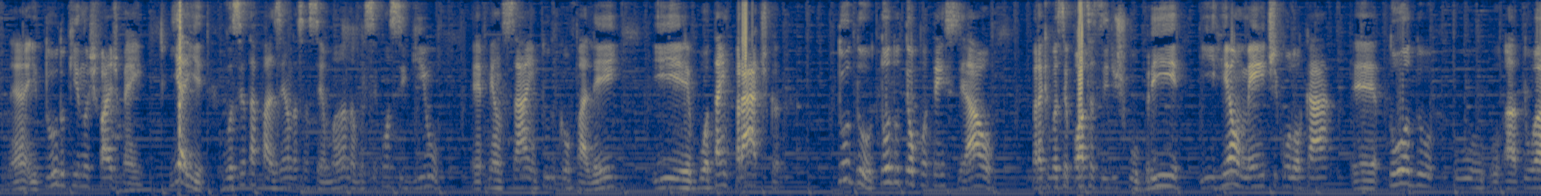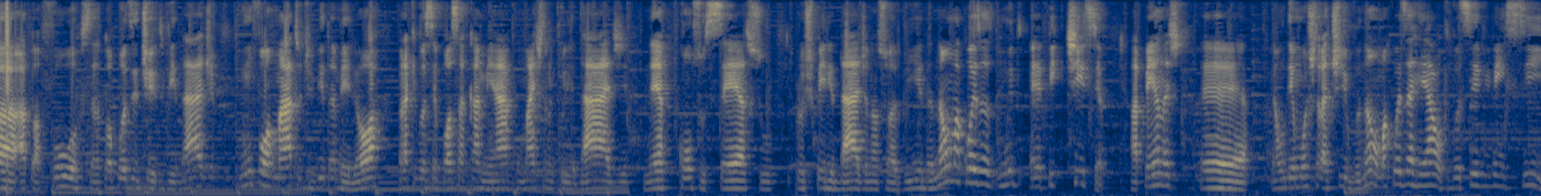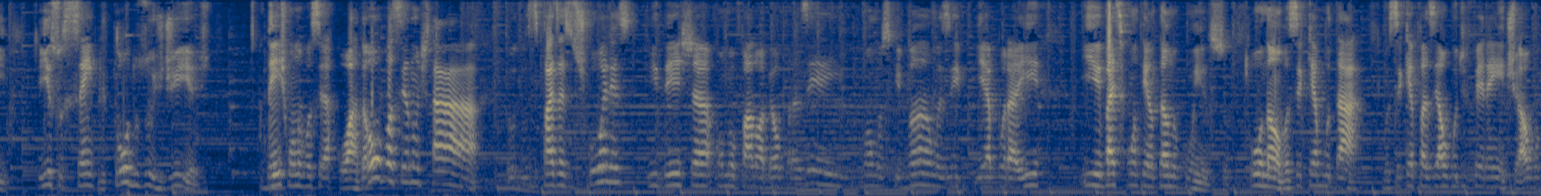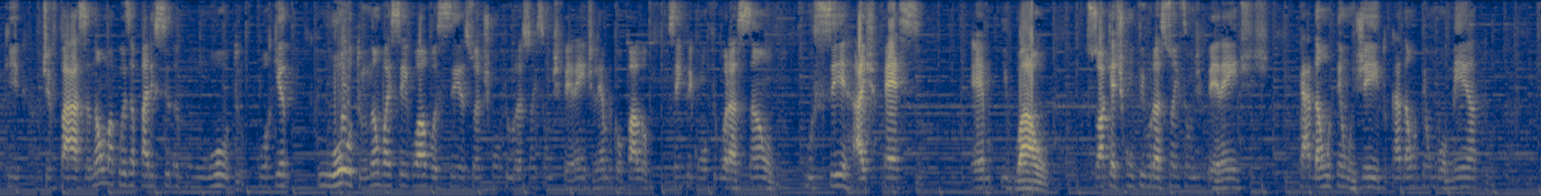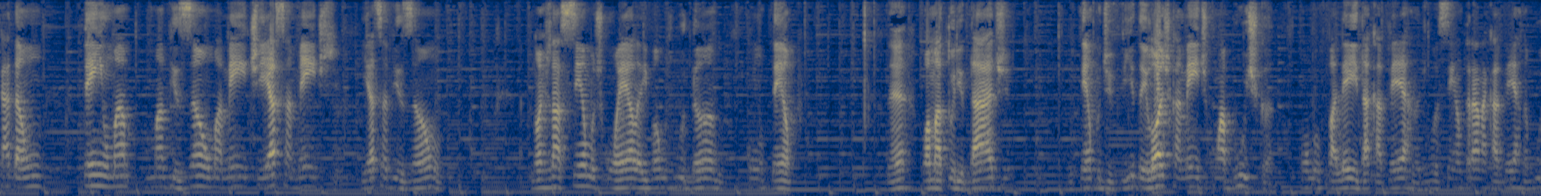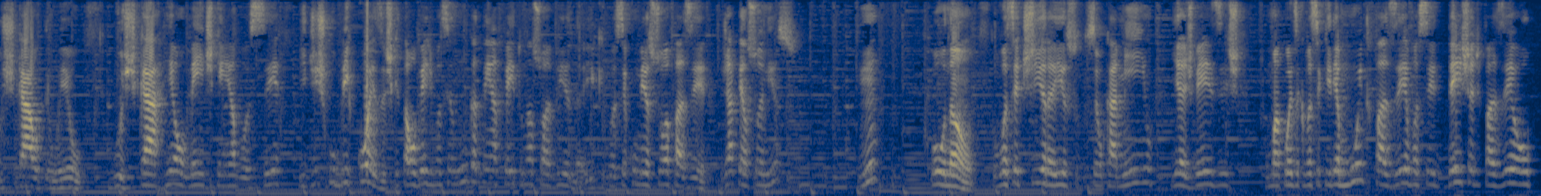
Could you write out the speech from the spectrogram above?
né? E tudo que nos faz bem. E aí, você está fazendo essa semana? Você conseguiu é, pensar em tudo que eu falei e botar em prática tudo, todo o teu potencial para que você possa se descobrir e realmente colocar é, todo o, a, tua, a tua força, a tua positividade num formato de vida melhor para que você possa caminhar com mais tranquilidade, né, com sucesso, prosperidade na sua vida. Não uma coisa muito é, fictícia, apenas é, é um demonstrativo. Não, uma coisa real que você vivencie isso sempre, todos os dias desde quando você acorda. Ou você não está. faz as escolhas e deixa, como eu falo, Abel prazer e vamos que vamos e, e, é por aí e vai se contentando com isso. Ou não, você quer mudar, você quer fazer algo diferente, algo que te faça não uma coisa parecida com o outro, porque o outro não vai ser igual a você, suas configurações são diferentes. Lembra que eu falo sempre configuração, o ser, a espécie é igual, só que as configurações são diferentes. Cada um tem um jeito, cada um tem um momento, cada um tem uma, uma visão, uma mente, e essa mente e essa visão, nós nascemos com ela e vamos mudando com o tempo, né? com a maturidade, o tempo de vida e, logicamente, com a busca, como eu falei, da caverna, de você entrar na caverna, buscar o teu eu, buscar realmente quem é você e descobrir coisas que talvez você nunca tenha feito na sua vida e que você começou a fazer. Já pensou nisso? Hum? Ou não? Você tira isso do seu caminho e às vezes uma coisa que você queria muito fazer, você deixa de fazer ou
